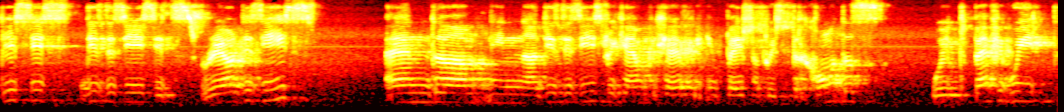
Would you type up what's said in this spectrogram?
This is this disease. It's rare disease, and um, in uh, this disease we can have in patients with trachomatas, with pemphigoid,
